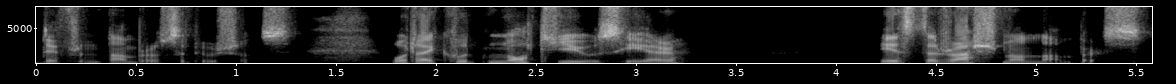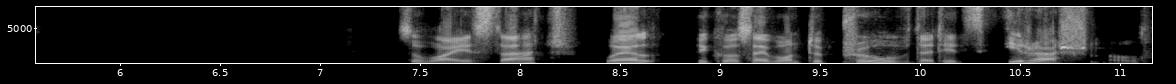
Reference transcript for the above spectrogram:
different number of solutions. What I could not use here is the rational numbers. So why is that? Well, because I want to prove that it's irrational.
